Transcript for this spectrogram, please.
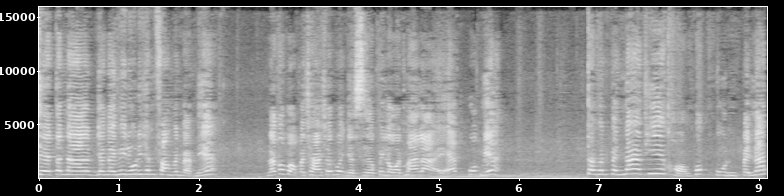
เจตนายังไงไม่รู้ที่ฉันฟังเป็นแบบเนี้ย แล้วก็บอกประชาชนว่าอย่าเสือกไปโหลดมาล่ะไอแอปพวกเนี้ยแต่มันเป็นหน้าที่ของพวกคุณเป็นหน้า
